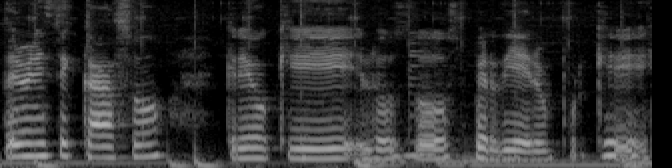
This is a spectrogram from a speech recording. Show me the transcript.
pero en este caso creo que los dos perdieron porque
